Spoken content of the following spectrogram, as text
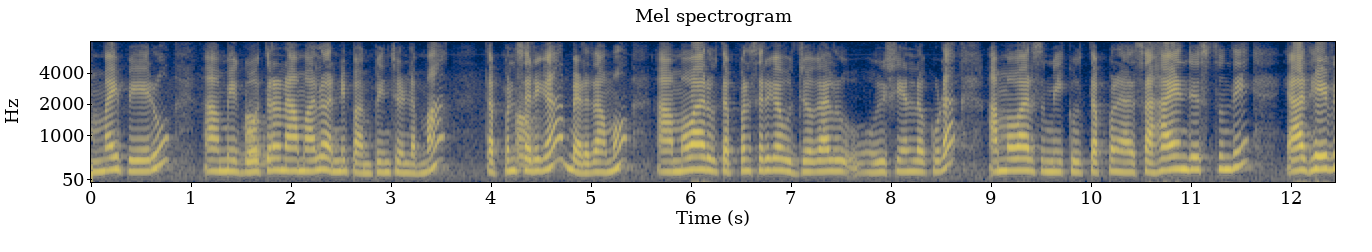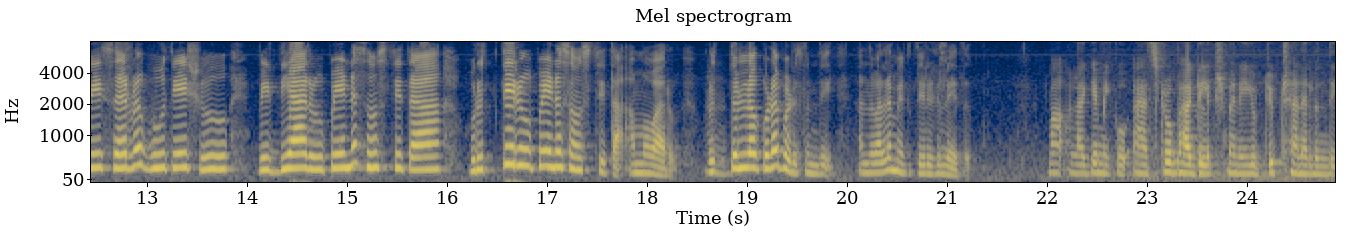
అమ్మాయి పేరు మీ గోత్రనామాలు అన్నీ పంపించండి అమ్మా తప్పనిసరిగా పెడదాము. ఆ అమ్మవారు తప్పనిసరిగా ఉద్యోగాలు విషయంలో కూడా అమ్మవారు మీకు తప్ప సహాయం చేస్తుంది. యాదేవి సర్వభూతేషు విద్యారూపేణ సంస్థిత వృత్తి రూపేణ సంస్థిత అమ్మవారు. వృత్తుల్లో కూడా పెడుతుంది. అందువల్ల మీకు తిరగలేదు. మా అలాగే మీకు ఆస్ట్రో భాగ్యలక్ష్మి అనే యూట్యూబ్ ఛానల్ ఉంది.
